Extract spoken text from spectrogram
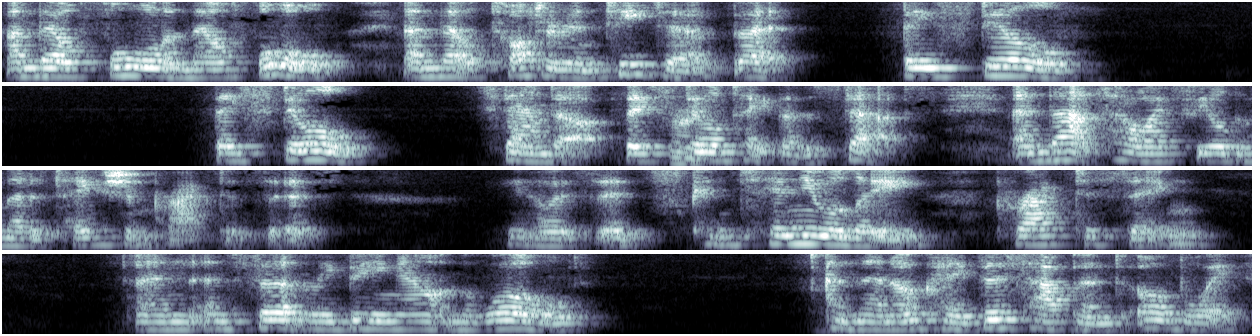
and they'll fall and they'll fall and they'll totter and teeter, but they still, they still stand up. They still take those steps. And that's how I feel the meditation practice is. You know, it's, it's continually practicing and, and certainly being out in the world. And then, okay, this happened. Oh boy,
